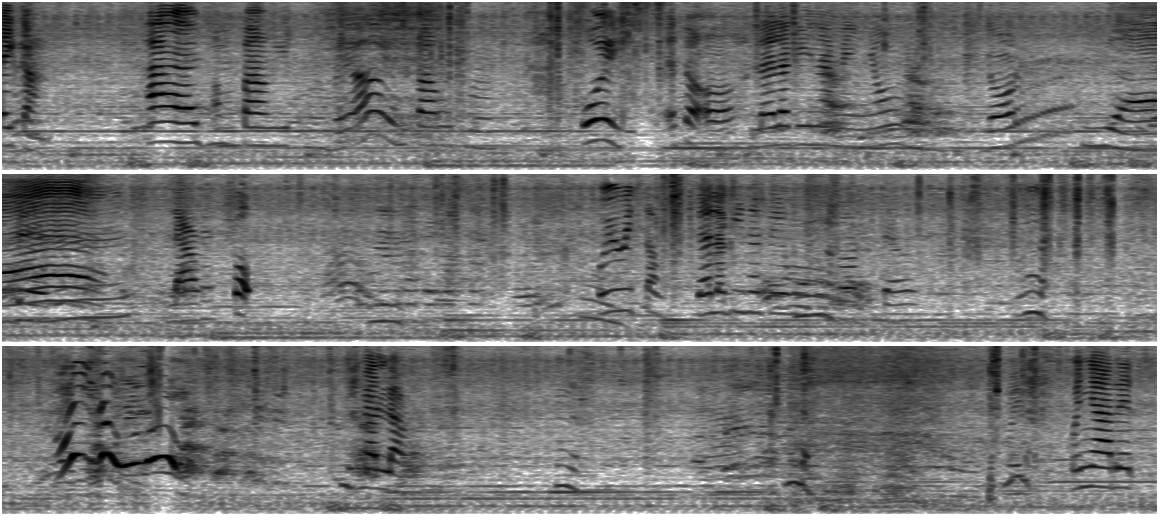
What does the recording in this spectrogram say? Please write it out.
Hi ka. Hi. Ang pangit mo ba? Ay, ang pangit mo. Uy, ito oh. Lalagay namin yung door. Yeah. Lang po. Uy, wait lang. Lalagay natin yung doorbell. Ay, ay, ay. Na lang. Na. Wait, Kunyari.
